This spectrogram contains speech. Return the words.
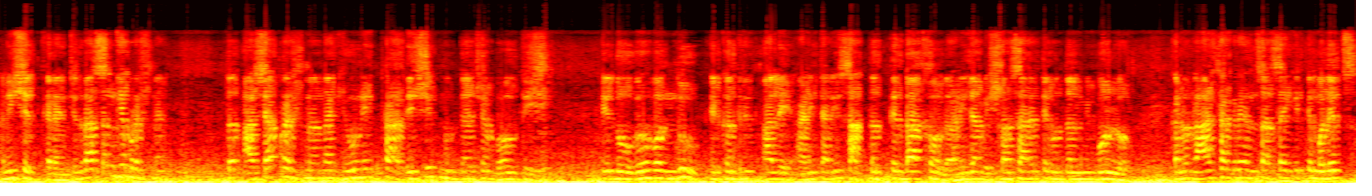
आणि शेतकऱ्यांचे तर असंख्य प्रश्न आहेत. तर अशा प्रश्नांना घेऊन एक प्रादेशिक मुद्द्याच्या भोवती हे दोघं बंधू एकत्रित आले आणि त्यांनी सातत्य दाखवलं. आणि ज्या विश्वासार्हतेबद्दल मी बोललो कारण राज ठाकरे यांचं असं आहे की ते मध्येच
